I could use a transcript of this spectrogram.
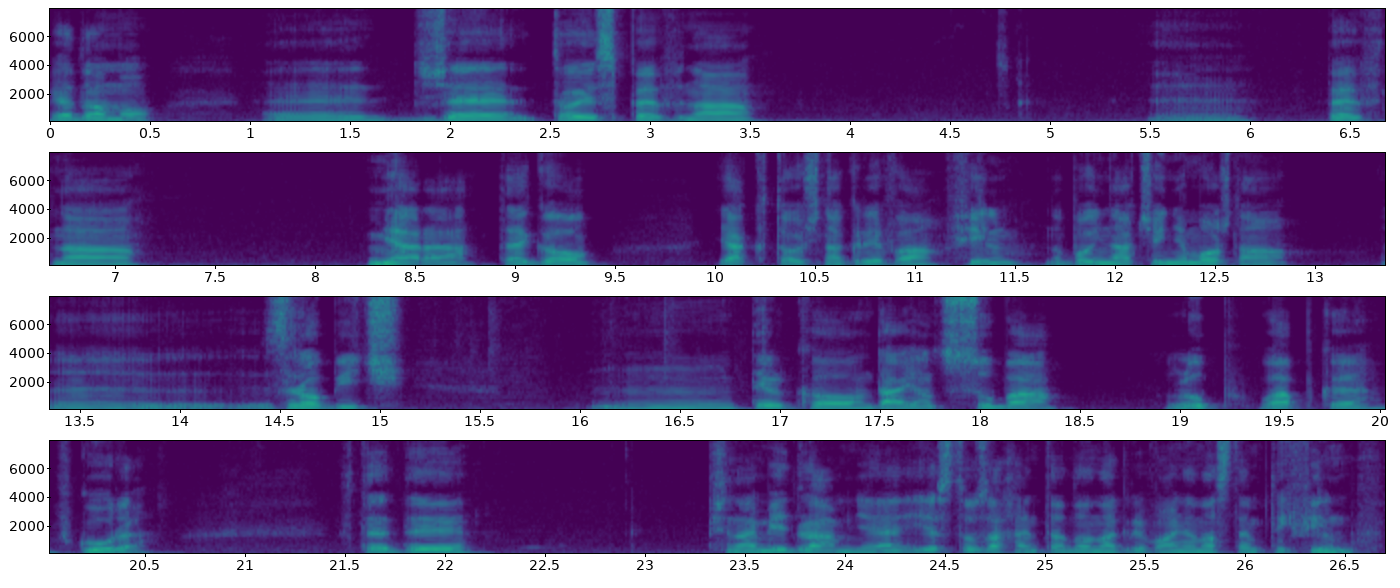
Wiadomo, y, że to jest pewna pewna miara tego, jak ktoś nagrywa film. No bo inaczej nie można zrobić mm, tylko dając suba lub łapkę w górę. Wtedy przynajmniej dla mnie jest to zachęta do nagrywania następnych filmów.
